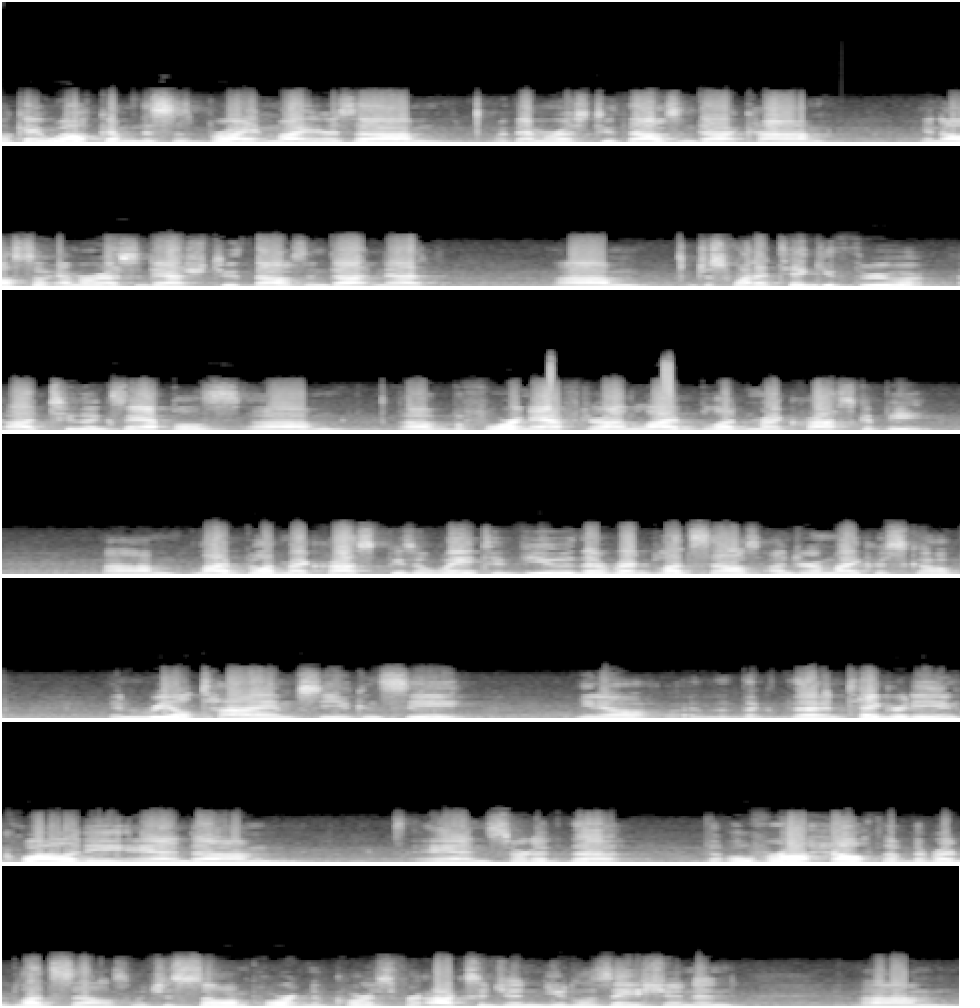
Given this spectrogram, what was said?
Okay, welcome. This is Bryant Myers um, with MRS2000.com and also MRS-2000.net. Um, just want to take you through uh, two examples um, of before and after on live blood microscopy. Um, live blood microscopy is a way to view the red blood cells under a microscope in real time so you can see you know the, the integrity and quality and um, and sort of the the overall health of the red blood cells, which is so important, of course, for oxygen utilization and um,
